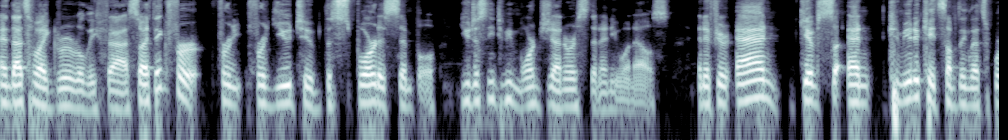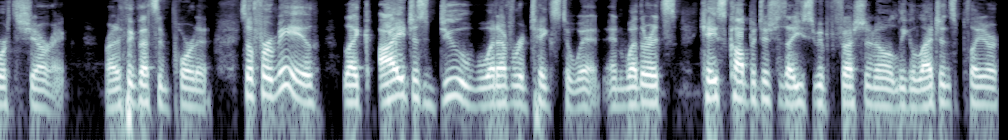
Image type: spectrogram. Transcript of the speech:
And that's how I grew really fast. So I think for for for YouTube, the sport is simple. You just need to be more generous than anyone else. And if you're and give and communicate something that's worth sharing, right? I think that's important. So for me, like I just do whatever it takes to win. And whether it's case competitions, I used to be a professional League of Legends player.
